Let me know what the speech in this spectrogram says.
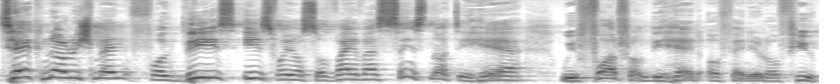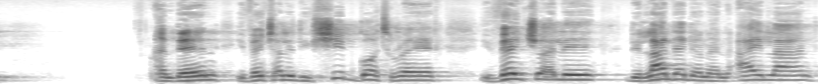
take nourishment, for this is for your survival, since not a hair will fall from the head of any of you. And then eventually the ship got wrecked. Eventually they landed on an island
